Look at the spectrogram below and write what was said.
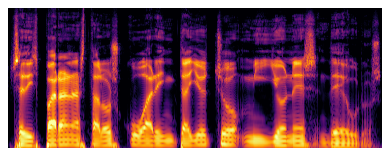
se disparan hasta los 48 millones de euros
